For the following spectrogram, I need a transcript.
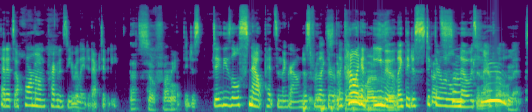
that it's a hormone pregnancy related activity. That's so funny. They just dig these little snout pits in the ground just for like their like kind of like an emu, in. like they just stick their little so nose in there for a little bit.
